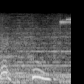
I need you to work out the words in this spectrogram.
Tchau.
